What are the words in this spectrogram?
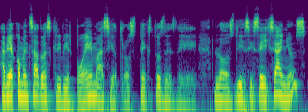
Había comenzado a escribir poemas y otros textos desde los 16 años,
